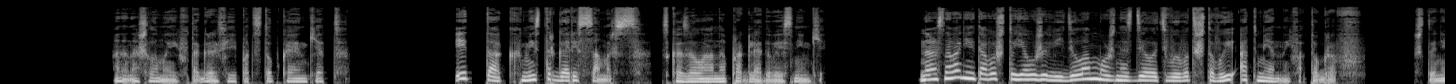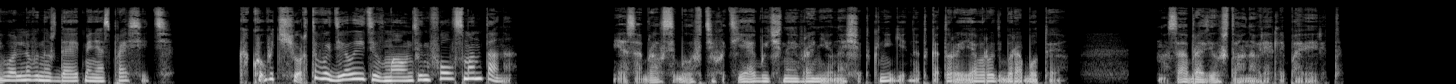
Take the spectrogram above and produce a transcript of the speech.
Она нашла мои фотографии под стопкой анкет. «Итак, мистер Гарри Саммерс», — сказала она, проглядывая снимки. «На основании того, что я уже видела, можно сделать вывод, что вы отменный фотограф, что невольно вынуждает меня спросить, Какого черта вы делаете в Маунтин Фоллс, Монтана? Я собрался было втюхать ей обычное вранье насчет книги, над которой я вроде бы работаю, но сообразил, что она вряд ли поверит.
